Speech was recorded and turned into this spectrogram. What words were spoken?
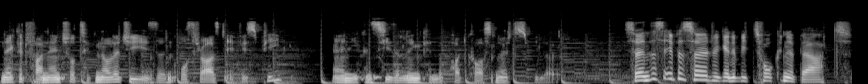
Naked Financial Technology is an authorized FSP, and you can see the link in the podcast notes below. So, in this episode, we're going to be talking about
